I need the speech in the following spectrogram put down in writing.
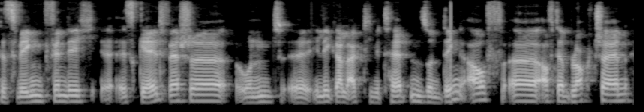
Deswegen finde ich, äh, ist Geldwäsche und äh, illegale Aktivitäten so ein Ding auf, äh, auf der Blockchain,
